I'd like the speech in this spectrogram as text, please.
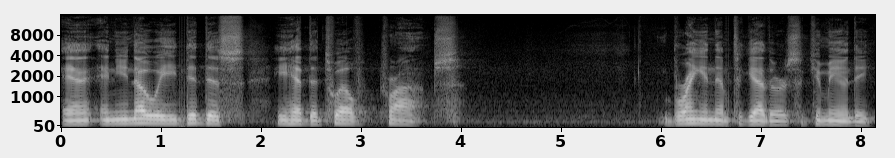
And, and you know, He did this, He had the 12 tribes, bringing them together as a community.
